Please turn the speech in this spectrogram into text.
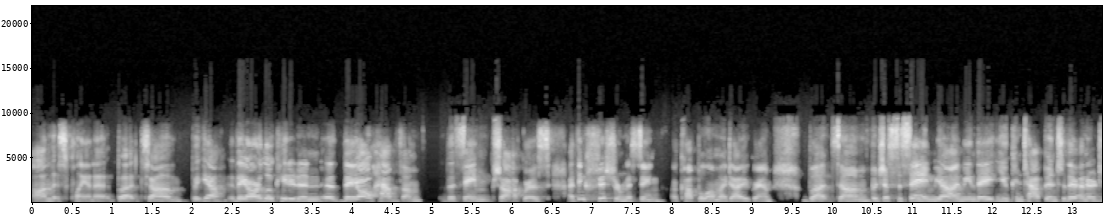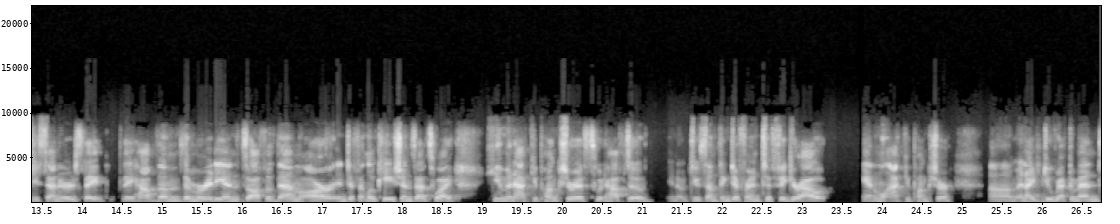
on this planet. But um, but yeah, they are located in. Uh, they all have them the same chakras. I think fish are missing a couple on my diagram, but um, but just the same, yeah. I mean, they you can tap into their energy centers. They they have them. The meridians off of them are in different locations. That's why human acupuncturists would have to you know do something different to figure out animal acupuncture. Um, and I do recommend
